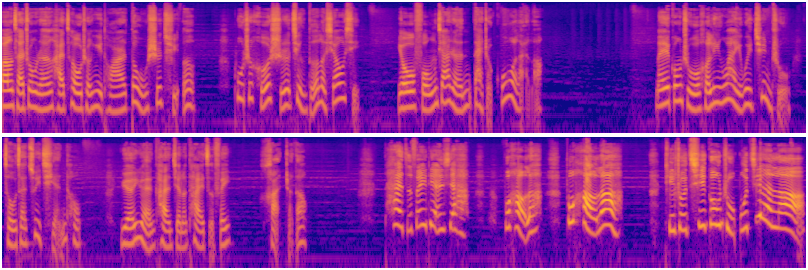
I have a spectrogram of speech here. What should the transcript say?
方才众人还凑成一团斗诗取乐，不知何时竟得了消息，由冯家人带着过来了。梅公主和另外一位郡主走在最前头，远远看见了太子妃，喊着道：“太子妃殿下，不好了，不好了！听说七公主不见了。”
